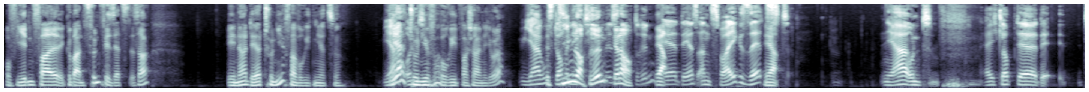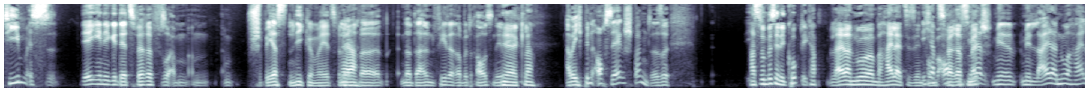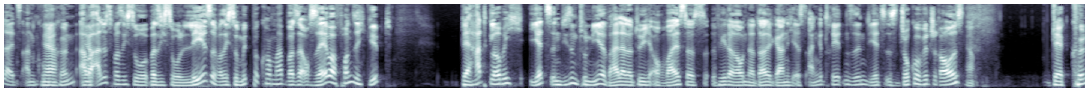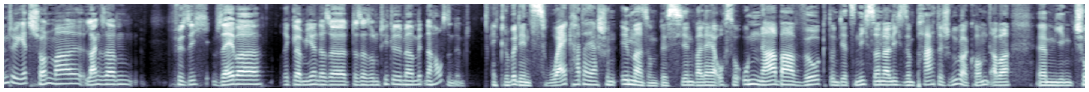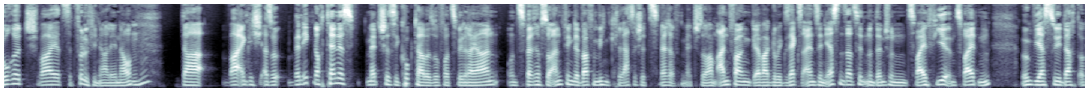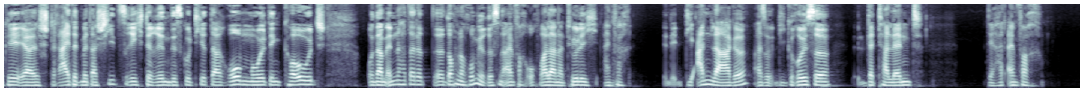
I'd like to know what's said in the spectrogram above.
auf jeden Fall, ich glaube an fünf gesetzt ist er, einer der Turnierfavoriten jetzt. so. der Turnierfavorit wahrscheinlich, oder? Ja, gut, Ist Dominik Team noch Thiem drin? Ist Genau. noch drin. Ja. Der, der ist an zwei gesetzt. Ja. Ja, und ja, ich glaube, der, der Team ist derjenige, der Zverev so am, am, am schwersten liegt, wenn wir jetzt vielleicht Ja. mal Nadal und Federer mit rausnehmen. Ja, klar. Aber ich bin auch sehr gespannt. Also Hast du ein bisschen geguckt? Ich habe leider nur Highlights gesehen ich vom habe auch bisher Zverev-Match. mir, mir leider nur Highlights angucken Ja, können. Aber ja. alles, was ich so, was ich so lese, was ich so mitbekommen habe, was er auch selber von sich gibt, der hat, glaube ich, jetzt in diesem Turnier, weil er natürlich auch weiß, dass Federer und Nadal gar nicht erst angetreten sind, jetzt ist Djokovic raus. Ja. Der könnte jetzt schon mal langsam für sich selber reklamieren, dass er, dass er so einen Titel mal mit nach Hause nimmt. Ich glaube, den Swag hat er ja schon immer so ein bisschen, weil er ja auch so unnahbar wirkt und jetzt nicht sonderlich sympathisch rüberkommt. Aber ähm, gegen Choric war jetzt das Viertelfinale genau. Da war eigentlich, also wenn ich noch Tennis-Matches geguckt habe, so vor zwei, drei Jahren, und Zverev so anfing, das war für mich ein klassisches Zverev-Match. So am Anfang, er war, glaube ich, 6-1 den ersten Satz hinten und dann schon 2-4 im zweiten. Irgendwie hast du gedacht, okay, er streitet mit der Schiedsrichterin, diskutiert da rum, holt den Coach. Und am Ende hat er das äh, doch noch rumgerissen, einfach auch, weil er natürlich einfach die Anlage, also die Größe, der Talent, der hat einfach,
